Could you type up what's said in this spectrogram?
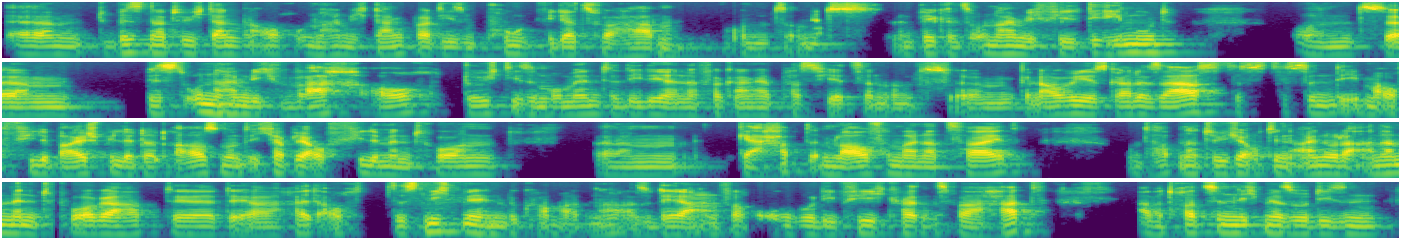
Ähm, du bist natürlich dann auch unheimlich dankbar, diesen Punkt wieder zu haben und, und entwickelst unheimlich viel Demut und ähm, bist unheimlich wach auch durch diese Momente, die dir in der Vergangenheit passiert sind. Und ähm, genau wie du es gerade sagst, das, das, sind eben auch viele Beispiele da draußen. Und ich habe ja auch viele Mentoren ähm, gehabt im Laufe meiner Zeit und habe natürlich auch den einen oder anderen Mentor gehabt, der, der halt auch das nicht mehr hinbekommen hat. Ne? Also der einfach irgendwo die Fähigkeiten zwar hat, aber trotzdem nicht mehr so diesen,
